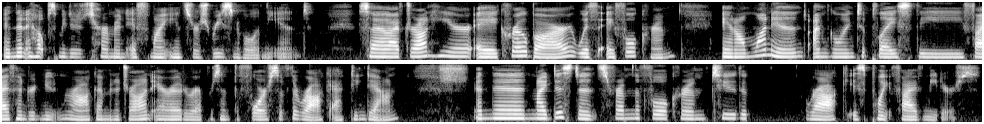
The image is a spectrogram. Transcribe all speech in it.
And then it helps me to determine if my answer is reasonable in the end. So I've drawn here a crowbar with a fulcrum and on one end I'm going to place the 500 Newton rock. I'm going to draw an arrow to represent the force of the rock acting down. And then my distance from the fulcrum to the rock is 0.5 meters.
